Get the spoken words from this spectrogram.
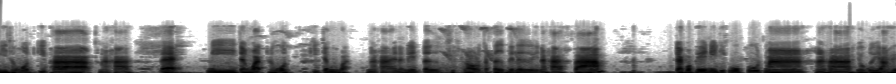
มีทั้งหมดกี่ภาคนะคะ และมีจังหวัดทั้งหมดกี่จังหวัดนะคะนักเรียนเติมสิบรอบแล้วก็เติมได้เลยนะคะสามจากประเพณีที่ครูพูดมานะคะ ยกตัวอย่างให้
